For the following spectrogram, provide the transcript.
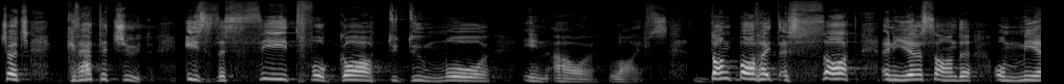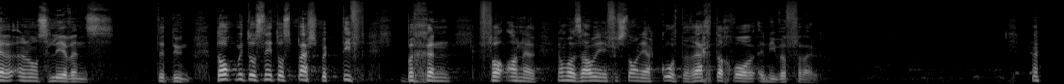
Church, gratitude is the seed for God to do more in our lives. Dankbaarheid is saad in die Here se hande om meer in ons lewens te doen. Dalk moet ons net ons perspektief begin verander. Ja, maar sou jy verstaan jy kort regtig waar 'n nuwe vrou.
